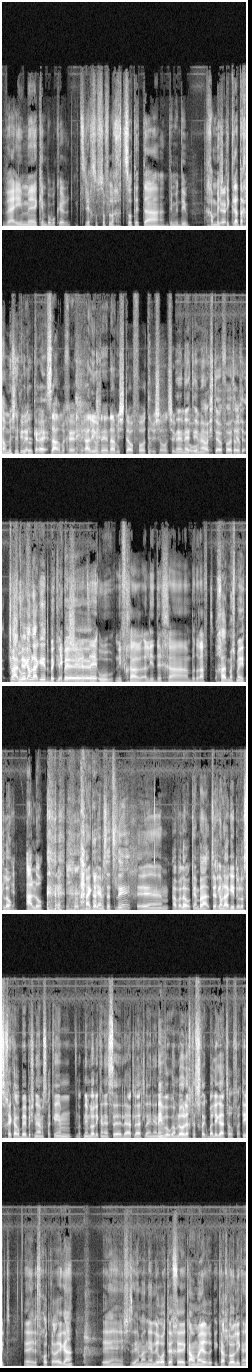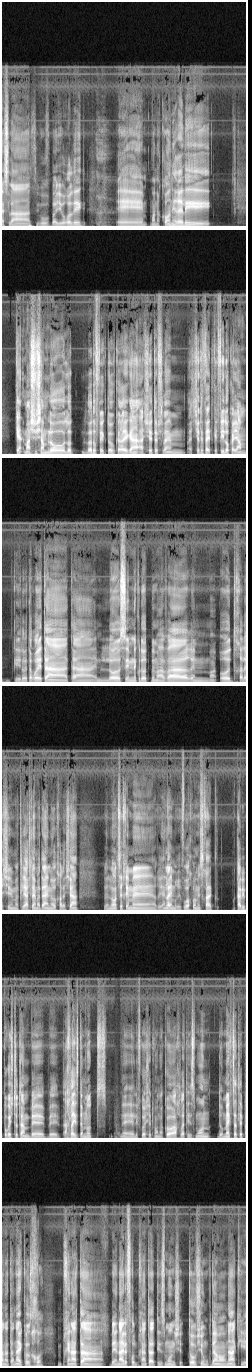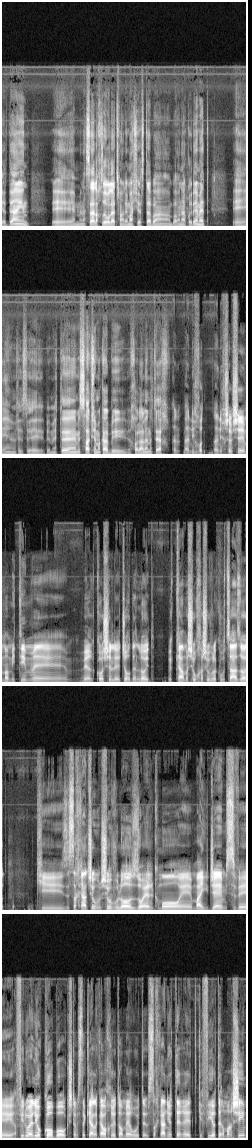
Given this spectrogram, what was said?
והאם אה, קם בבוקר הצליח סוף סוף לחצות את ה... אתם יודעים, את החמש, כן. תקרת החמש תראה, נקודות. כרגע- שר מחייך, נראה לי הוא נהנה משתי ההופעות הראשונות של נהניתי קמפ מהשתי ההופעות כן. הראשונות. תשמע, צריך גם להגיד, נקשר את זה, הוא נבחר על ידיך בדראפט? חד משמעית לא. כן. אה, לא. מייק ג'יימס אצלי, אמ, אבל לא, כן, בא- צריך גם להגיד, הוא לא שיחק הרבה בשני המשחקים, נותנים לו להיכנס אה, לאט לאט לעניינים, והוא גם לא הולך לשחק בליגה הצרפתית, לפחות כרגע, שזה יהיה מעניין לראות איך, אה, כמה מהר ייקח לו להיכנס לסיבוב ביורוליג. אה, מונקו נראה לי... כן, משהו שם לא, לא, לא דופק טוב כרגע, השטף שלהם, השטף ההתקפי לא קיים. כאילו, אתה רואה את ה... את ה הם לא עושים נקודות במעבר, הם מאוד חלשים, הכלייה שלהם עדיין מאוד חלשה, והם לא מצליחים, אה, אין להם ריווח במשחק. מכבי פוגשת אותם ב- באחלה הזדמנות אה, לפגוש את מונקו, אחלה תזמון, דומה קצת לפנתנייקוס, נכון. מבחינת ה... בעיניי לפחות, מבחינת התזמון, שטוב שהוא מוקדם העונה, כי היא עדיין אה, מנסה לחזור לעצמה למה שהיא עשתה ב- בעונה הקודמת. אה, וזה באמת אה, משחק שמכבי יכולה לנצח. אני, אני, חוט... אני חושב שהם ממיתים אה, בערכו של ג'ורדן לויד, וכמה שהוא חשוב לקבוצה הזאת, כי זה שחקן שהוא, שוב, הוא לא זוהר כמו אה, מייק ג'יימס, ואפילו אליו קובו, כשאתה מסתכל על הקו האחורי, אתה אומר, הוא, יותר, הוא שחקן יותר אה, התקפי, יותר מרשים,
